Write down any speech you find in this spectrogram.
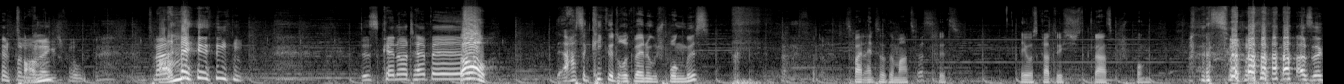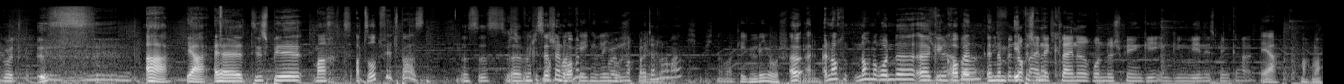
Nur Tom? reingesprungen. Nein! This cannot happen! Oh! Hast du Kick gedrückt, wenn du gesprungen bist. Das war ein Enter the Matrix. Leo ist gerade durchs Glas gesprungen. Sehr gut. Ah, ja, äh, dieses Spiel macht absurd viel Spaß. Das ist äh, wirklich sehr schön, Robin. gegen Leo noch spielen. weitermachen? Ich möchte nochmal gegen Leo Äh, spielen. äh, noch, noch eine Runde äh, gegen Robin aber- in einem Ich will noch eine kleine Runde spielen. Gegen, gegen wen ist mir egal. ja, mach mal.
